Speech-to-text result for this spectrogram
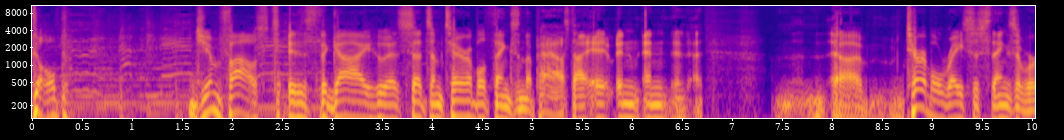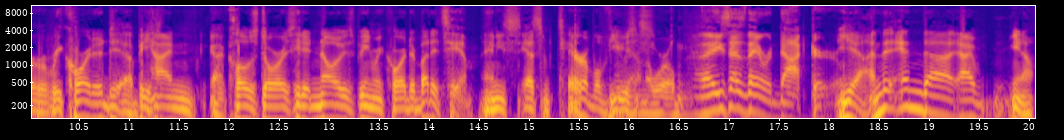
dope. Jim Fouts is the guy who has said some terrible things in the past. I and and. and uh, terrible racist things that were recorded uh, behind uh, closed doors. He didn't know he was being recorded, but it's him, and he has some terrible views on the world. Uh, he says they were doctored. Yeah, and and uh, I, you know,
